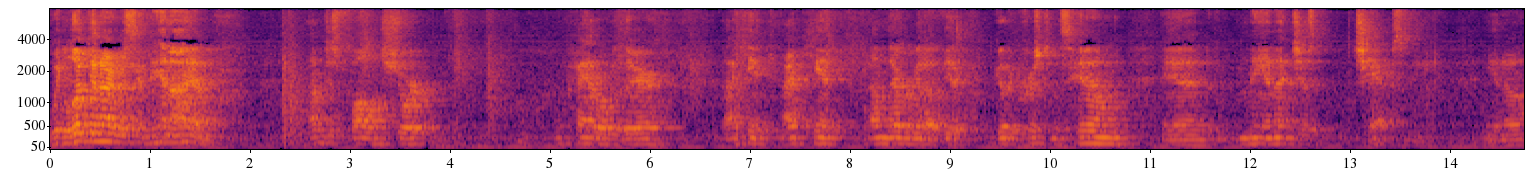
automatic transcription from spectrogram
we look in our and we say, man, I am, I'm just falling short. I'm Pat over there. I can't, I can't, I'm never going to be a good a Christian as him. And man, that just chaps me. You know,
